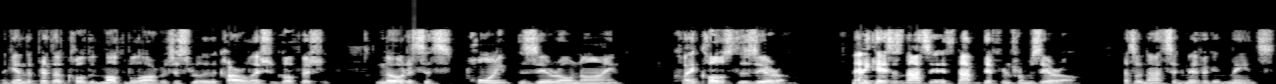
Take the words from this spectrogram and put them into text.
Again, the printout called it multiple R, it's just really the correlation coefficient. Notice it's 0.09, quite close to zero. In any case, it's not, it's not different from zero. That's what not significant means.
